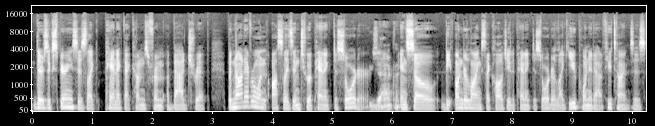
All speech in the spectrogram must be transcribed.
there's experiences like panic that comes from a bad trip, but not everyone oscillates into a panic disorder. Exactly. And so the underlying psychology of the panic disorder, like you pointed out a few times, is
